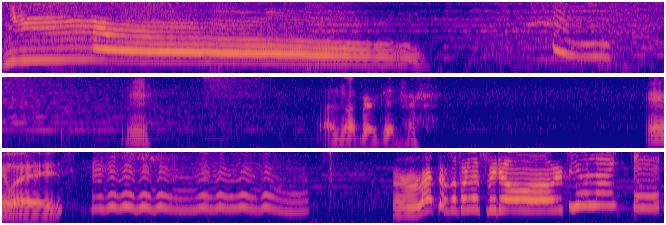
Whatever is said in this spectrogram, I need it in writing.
No! I'm not very good? Anyways. Let us for this video if you liked it.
